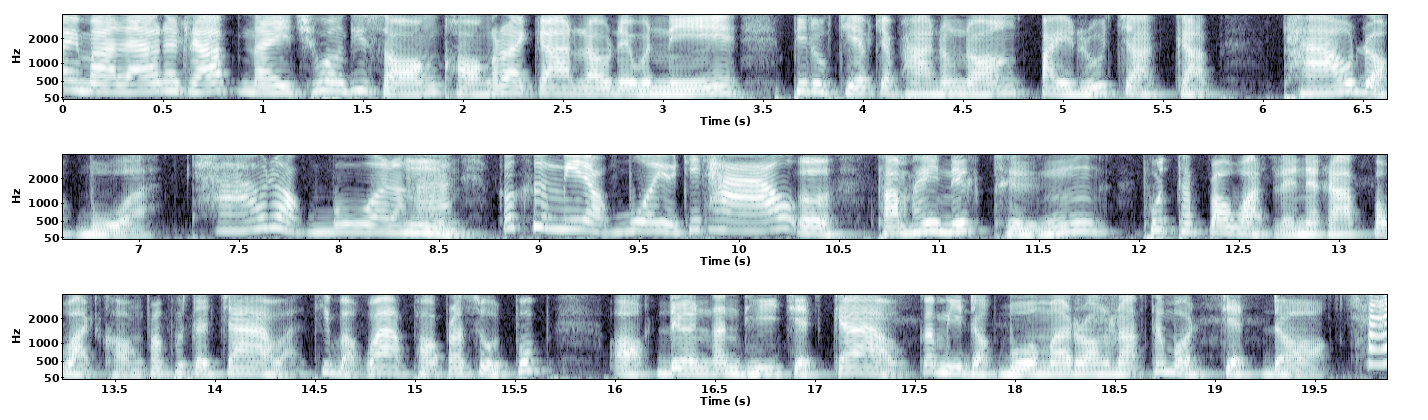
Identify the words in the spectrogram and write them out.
ไม่มาแล้วนะครับ ในช่วงที่ 2 ของรายการเราในวันนี้ พี่ลูกเจี๊ยบจะพาน้องๆ ไปรู้จักกับเท้าดอกบัว เท้าดอกบัวเหรออืคะมก็คือมีดอกบัวอยู่ที่เท้า เออทำให้นึกถึงพุทธประวัติเลยนะครับ ประวัติของพระพุทธเจ้าอะ ที่บอกว่าพอประสูติปุ๊บออกเดินทันที7ก้าวก็มีดอกบัวมารองรับทั้งหมด 7 ดอก ใช่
